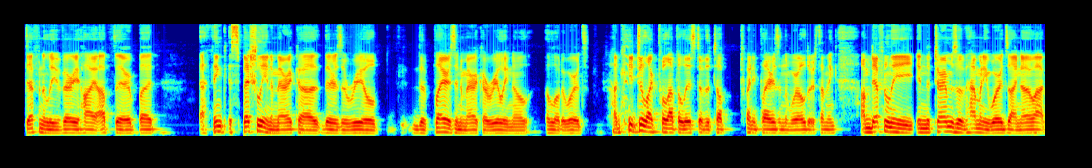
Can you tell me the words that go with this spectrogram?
definitely very high up there, but I think, especially in America, there's a real, the players in America really know a lot of words. I'd need to like pull up a list of the top 20 players in the world or something. I'm definitely, in the terms of how many words I know, I,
